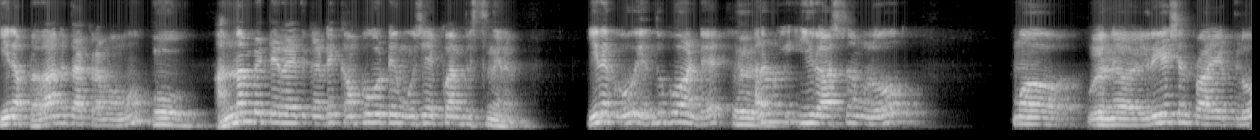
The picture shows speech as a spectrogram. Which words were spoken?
ఈయన ప్రాధాన్యత క్రమము అన్నం పెట్టే రైతు కంటే కంపు కొట్టే మూసి ఎక్కువ అనిపిస్తుంది ఈయనకు. ఈయనకు ఎందుకు అంటే అరే నువ్వు ఈ రాష్ట్రంలో మా ఇరిగేషన్ ప్రాజెక్టులు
